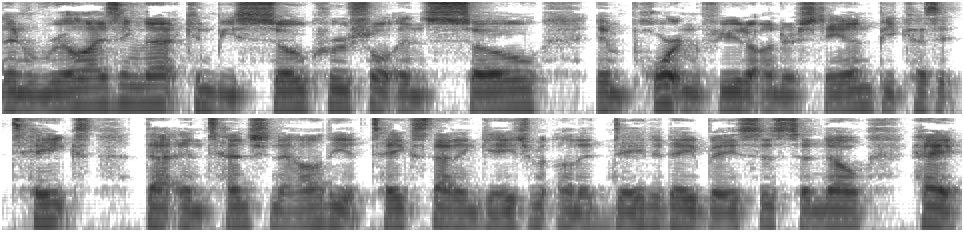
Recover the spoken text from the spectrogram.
then realizing that can be so crucial and so important for you to understand because it takes that intentionality, it takes that engagement on a day to day basis to know hey,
